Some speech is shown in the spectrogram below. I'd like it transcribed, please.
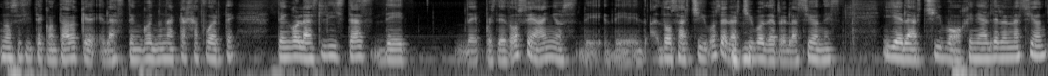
no sé si te he contado que las tengo en una caja fuerte. Tengo las listas de de, pues de 12 años de, de dos archivos, el archivo de relaciones y el Archivo General de la Nación,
